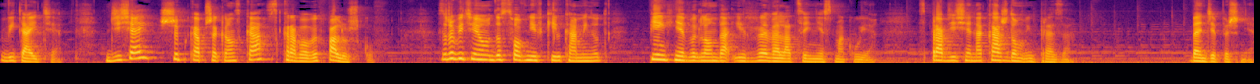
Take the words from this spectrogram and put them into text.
Witajcie. Dzisiaj szybka przekąska z krabowych paluszków. Zrobicie ją dosłownie w kilka minut. Pięknie wygląda i rewelacyjnie smakuje. Sprawdzi się na każdą imprezę. Będzie pysznie.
